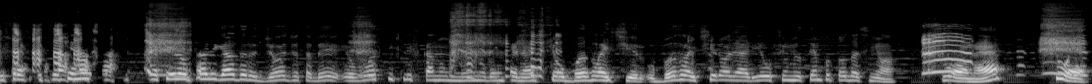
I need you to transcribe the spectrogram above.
E pra, pra quem não, pra quem não tá ligado no Jojo também, eu vou simplificar num meme da internet que é o Buzz Lightyear. O Buzz Lightyear olharia o filme o tempo todo assim, ó. Tu é, né? Tu é.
